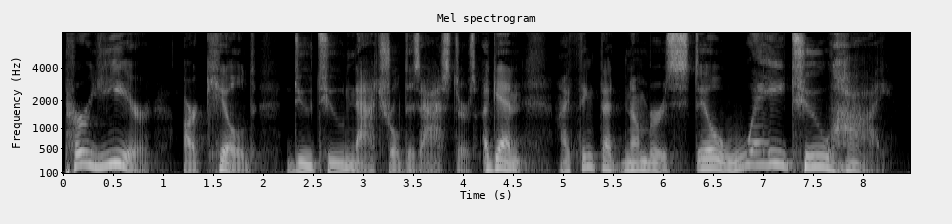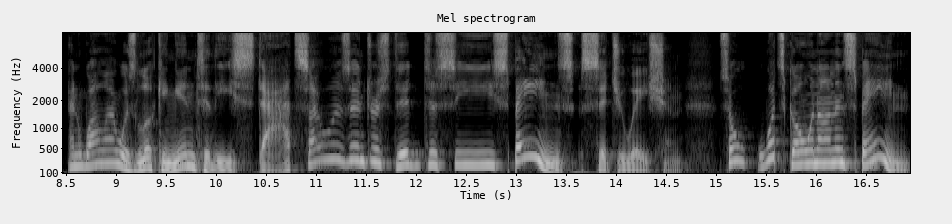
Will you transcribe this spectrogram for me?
per year are killed due to natural disasters. Again, I think that number is still way too high. And while I was looking into these stats, I was interested to see Spain's situation. So, what's going on in Spain?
